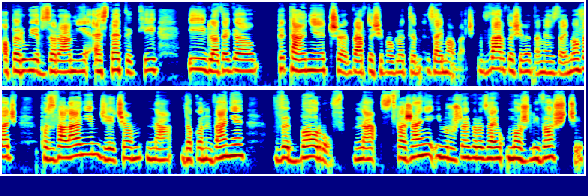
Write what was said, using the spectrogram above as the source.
operuje wzorami estetyki i dlatego pytanie, czy warto się w ogóle tym zajmować. Warto się natomiast zajmować pozwalaniem dzieciom na dokonywanie wyborów, na stwarzanie im różnego rodzaju możliwości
